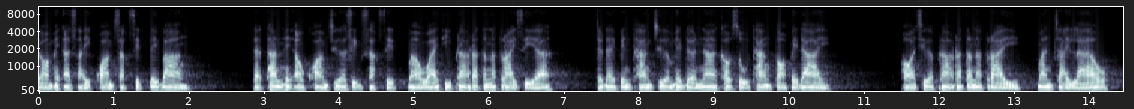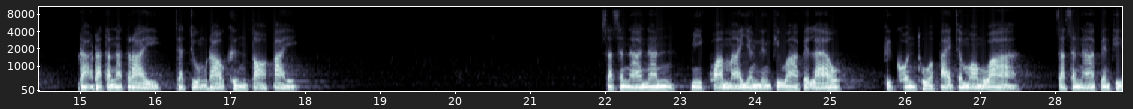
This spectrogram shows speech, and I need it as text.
ยอมให้อาศัยความศักดิ์สิทธิ์ได้บ้าง แต่ท่านให้เอาความเชื่อสิ่งศักดิ์สิทธิ์มาไว้ที่พระรัตนตรัยเสีย จะได้เป็นทางเชื่อมให้เดินหน้าเข้าสู่ทางต่อไปได้ พอเชื่อพระรัตนตรัยมั่นใจแล้ว พระรัตนตรัยจะจูงเราขึ้นต่อไป ศาสนานั้นมีความหมายอย่างหนึ่งที่ว่าไปแล้ว คือคนทั่วไปจะมองว่า ศาสนาเป็นที่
